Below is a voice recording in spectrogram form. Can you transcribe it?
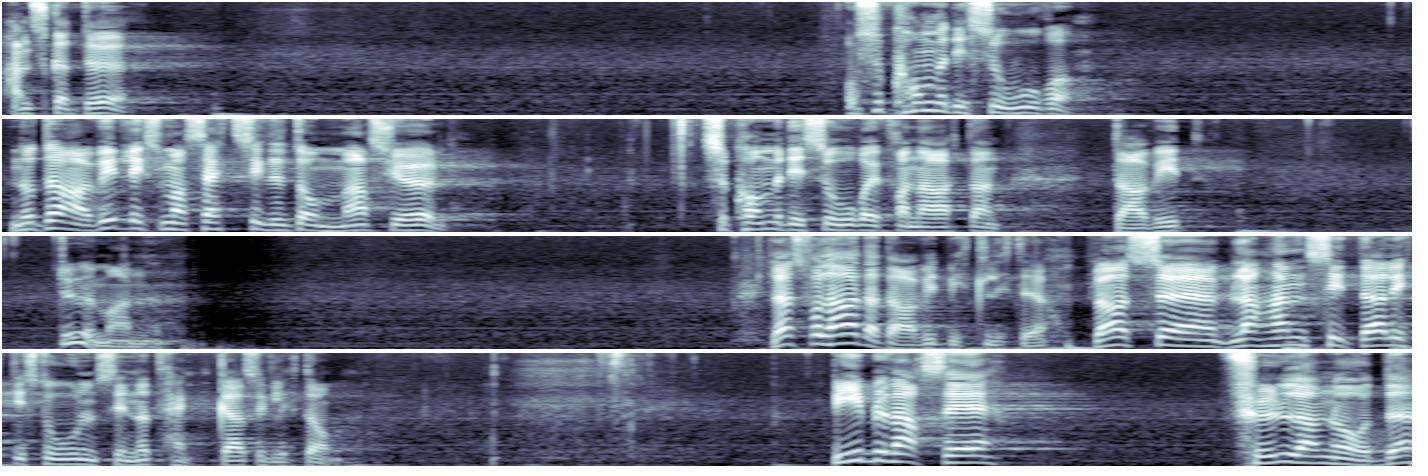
Han skal dø. Og så kommer disse ordene. Når David liksom har sett seg til dommer sjøl, så kommer disse ordene fra Nathan. David, du er mannen. La oss forlate David bitte litt der. La, oss, eh, la han sitte litt i stolen sin og tenke seg litt om. Bibelverset er full av nåde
